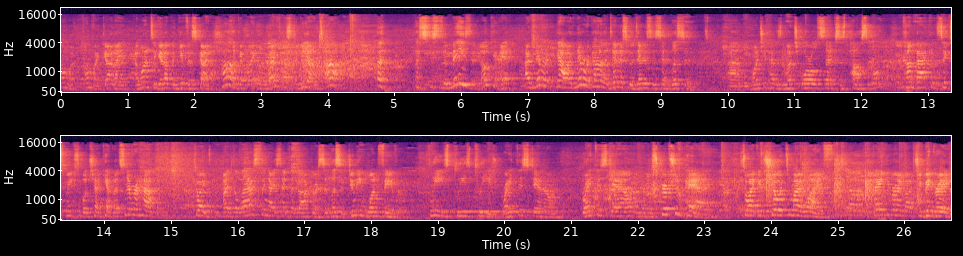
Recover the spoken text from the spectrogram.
oh my, oh my God, I, I wanted to get up and give this guy a hug. I'm like, my wife has to be on top. this is amazing. Okay, I've never, now I've never gone to the dentist the dentist has said, listen, um, we want you to have as much oral sex as possible. Come back in six weeks and we'll check you out. That's never happened. So I, my, the last thing I said to the doctor, I said, listen, do me one favor. Please, please, please, write this down. Write this down on a prescription pad so I can show it to my wife. Thank you very much. You've been great.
